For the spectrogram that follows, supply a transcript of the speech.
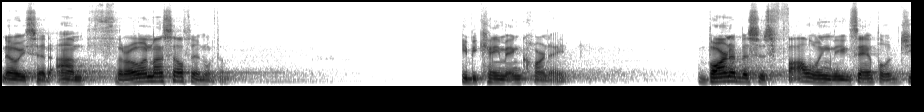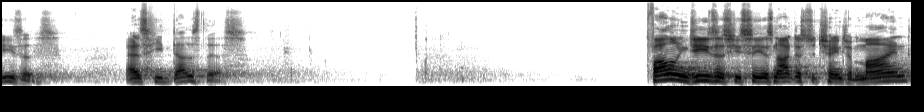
No, he said, I'm throwing myself in with them. He became incarnate. Barnabas is following the example of Jesus as he does this. Following Jesus, you see, is not just a change of mind,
